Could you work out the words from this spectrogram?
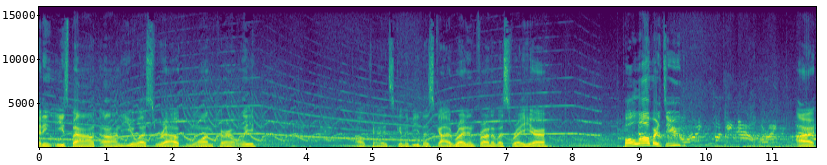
Heading eastbound on US Route 1 currently. Okay, it's gonna be this guy right in front of us right here. Pull over, dude! Alright.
